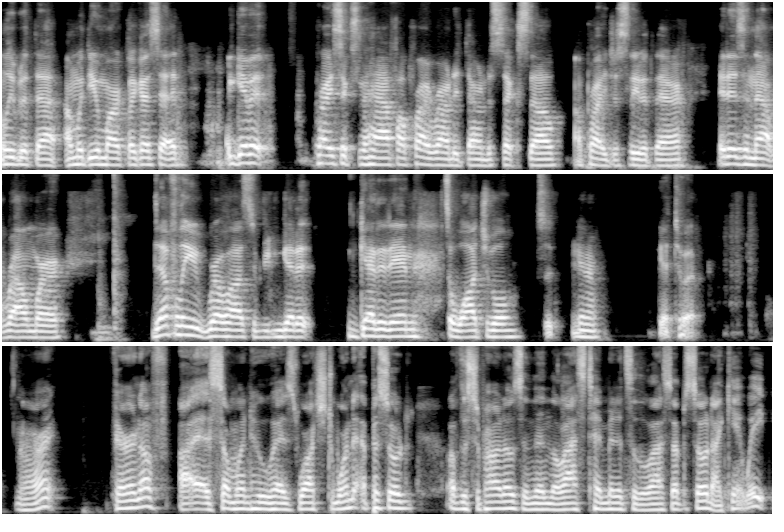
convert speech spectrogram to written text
I'll leave it at that. I'm with you, Marc. Like I said, I give it probably six and a half. I'll probably round it down to six, though. I'll probably just leave it there. It is in that realm where definitely Rojas, if you can get it, get it in. It's a watchable. A, you know, get to it. All right. Fair enough. As someone who has watched one episode of The Sopranos and then the last 10 minutes of the last episode, I can't wait.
